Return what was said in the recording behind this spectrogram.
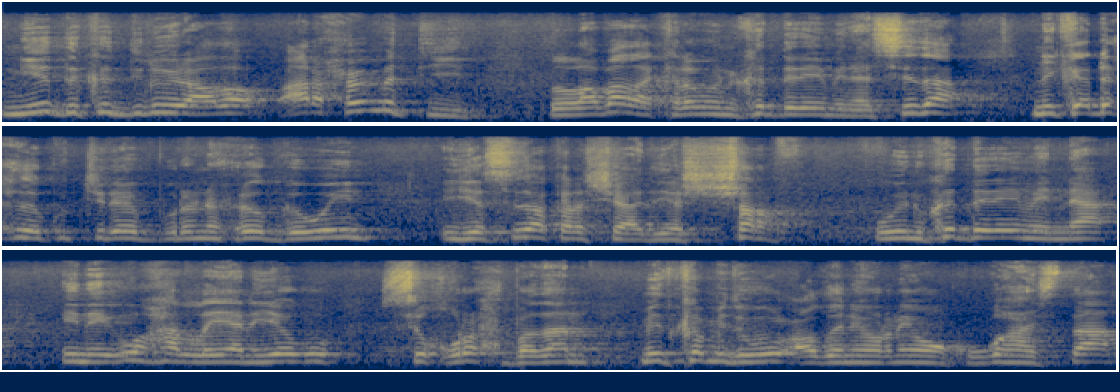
niyadda ka dilo yidhaahdo waxba ma tihid labada kale waynu ka dareemaynaa. Sida ninka dhexda ku jira burane xooga weyn iyo sidoo kale shaadiye sharaf waynu ka dareemaynaa inay u hadlayaan iyagu si qurux badan. Mid ka mid uu codayn oranaya waan kugu haystaa.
